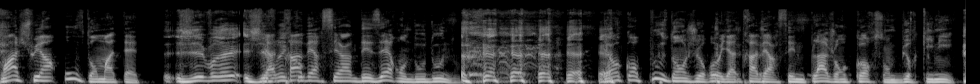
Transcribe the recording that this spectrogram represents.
Moi je suis un ouf dans ma tête. J'aimerais, Il a traversé un désert en doudoune. Et encore plus dangereux, il a traversé une plage en Corse en burkini.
